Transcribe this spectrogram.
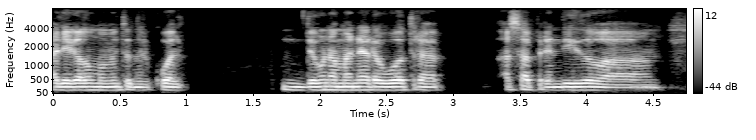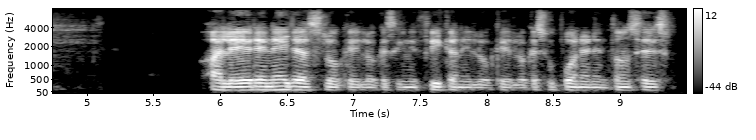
ha llegado un momento en el cual de una manera u otra has aprendido a, a leer en ellas lo que, lo que significan y lo que, lo que suponen. Entonces,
